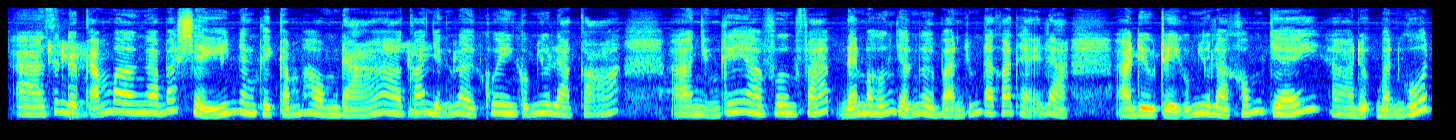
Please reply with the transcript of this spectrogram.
à, xin được cảm ơn à, bác sĩ Nhân Thị Cẩm Hồng đã à, có những lời khuyên cũng như là có à, những cái à, phương pháp để mà hướng dẫn người bệnh chúng ta có thể là à, điều trị cũng như là khống chế à, được bệnh gút.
